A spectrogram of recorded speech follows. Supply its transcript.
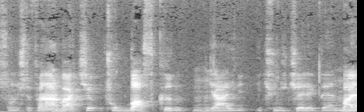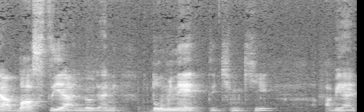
sonuçta Fenerbahçe çok baskın Hı hı. geldi 3. çeyrekte. Yani Hı hı. bayağı bastı yani böyle hani domine etti kim ki. Abi yani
